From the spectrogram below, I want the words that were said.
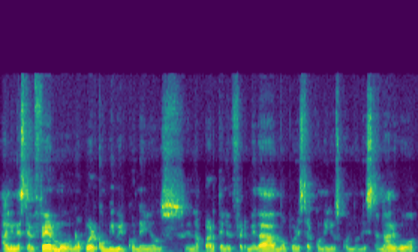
Alguien está enfermo, no poder convivir con ellos en la parte de la enfermedad, no poder estar con ellos cuando necesitan algo.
